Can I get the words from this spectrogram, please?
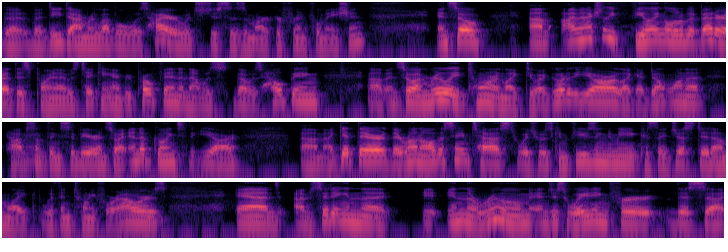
the, the D dimer level was higher, which just is a marker for inflammation. And so um, I'm actually feeling a little bit better at this point. I was taking ibuprofen and that was, that was helping. Um, and so I'm really torn. Like, do I go to the ER? Like, I don't want to have right. something severe. And so I end up going to the ER. Um, I get there, they run all the same tests, which was confusing to me because they just did them like within 24 hours. And I'm sitting in the in the room and just waiting for this uh,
